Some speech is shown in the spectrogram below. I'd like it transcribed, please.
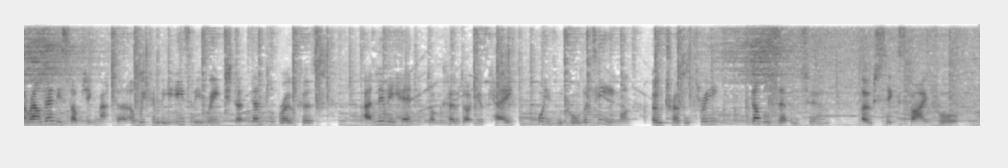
around any subject matter, and we can be easily reached at dentalbrokers at lilyhead.co.uk or you can call the team on 0333 772 0654.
